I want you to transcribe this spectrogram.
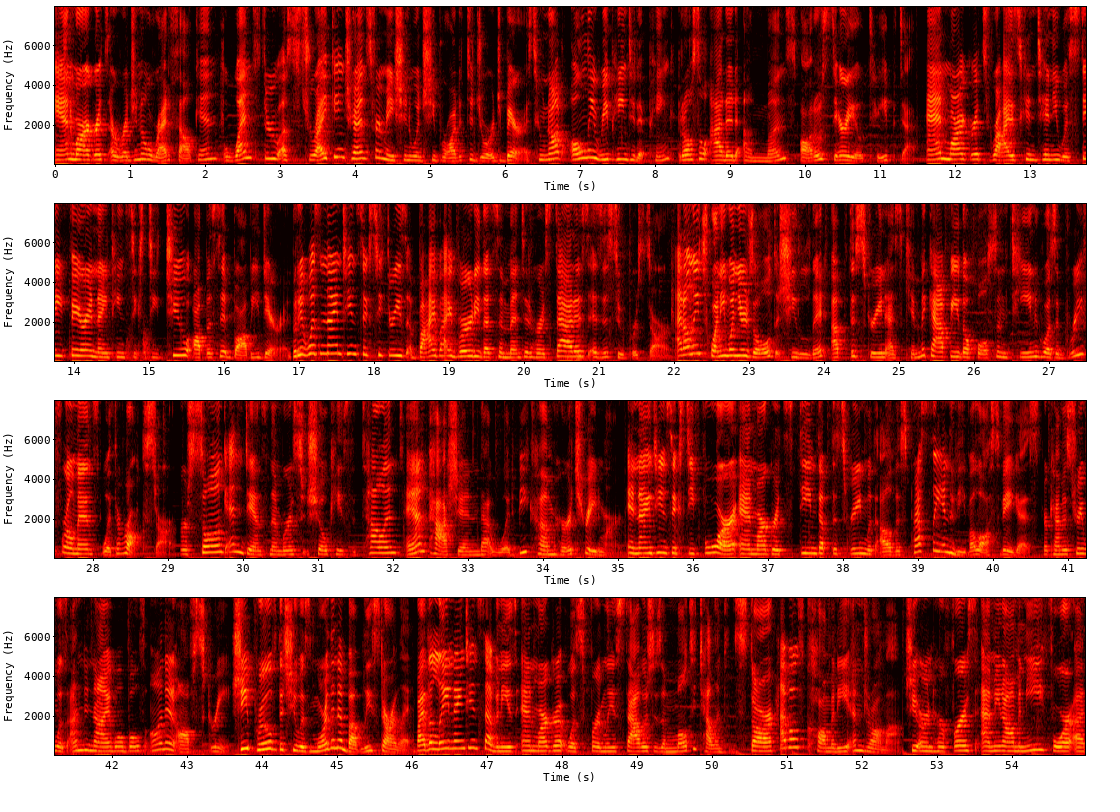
Ann-Margret's original Red Falcon went through a striking transformation when she brought it to George Barris, who not only repainted it pink, but also added a Muntz auto stereo tape deck. Ann-Margret's rise continued with State Fair in 1962 opposite Bobby Darin. But it was 1963's Bye Bye Birdie that cemented her status as a superstar. At only 21 years old, she lit up the screen as Kim McAfee, the wholesome teen who has a brief romance with a rock star. Her song and and dance numbers showcase the talent and passion that would become her trademark. In 1964, Ann-Margret steamed up the screen with Elvis Presley in Viva Las Vegas. Her chemistry was undeniable both on and off screen. She proved that she was more than a bubbly starlet. By the late 1970s, Ann-Margret was firmly established as a multi-talented star at both comedy and drama. She earned her first Emmy nominee for a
